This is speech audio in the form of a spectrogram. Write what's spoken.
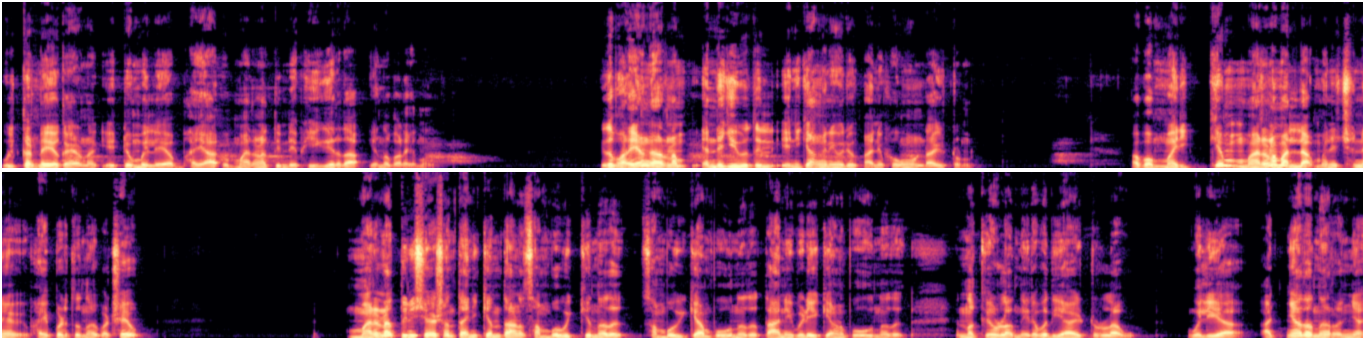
ഉത്കണ്ഠയൊക്കെയാണ് ഏറ്റവും വലിയ ഭയ മരണത്തിന്റെ ഭീകരത എന്ന് പറയുന്നത്. ഇത് പറയാൻ കാരണം എന്റെ ജീവിതത്തിൽ എനിക്കങ്ങനെ ഒരു അനുഭവം ഉണ്ടായിട്ടുണ്ട്. അപ്പോൾ മരിക്കും മരണമല്ല മനുഷ്യനെ ഭയപ്പെടുത്തുന്നത്. പക്ഷേ മരണത്തിന് ശേഷം തനിക്കെന്താണ് സംഭവിക്കുന്നത് സംഭവിക്കാൻ പോകുന്നത് താൻ എവിടേക്കാണ് പോകുന്നത് എന്നൊക്കെയുള്ള നിരവധിയായിട്ടുള്ള വലിയ അജ്ഞത നിറഞ്ഞ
